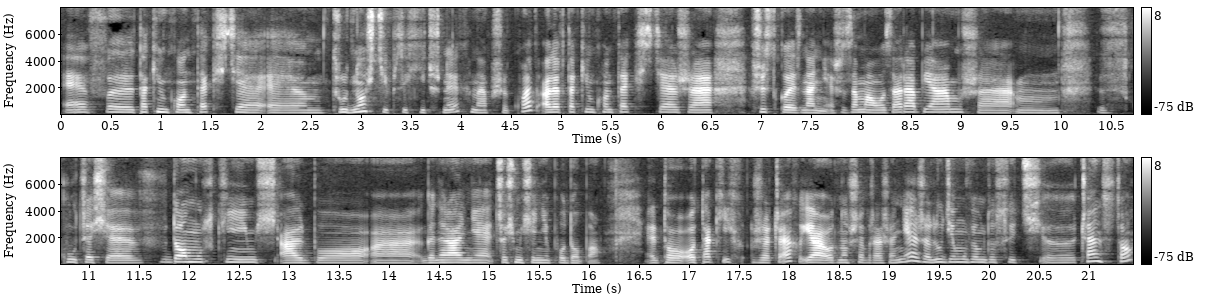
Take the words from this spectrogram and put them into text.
e, w takim kontekście trudności psychicznych na przykład, ale w takim kontekście, że wszystko jest na nie, że za mało zarabiam, że mm, skłócę się w domu z kimś albo e, generalnie coś mi się nie podoba. E, to o takich rzeczach ja odnoszę wrażenie, że ludzie mówią dosyć często.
